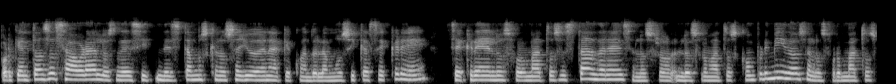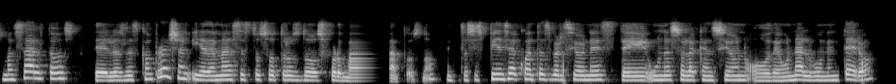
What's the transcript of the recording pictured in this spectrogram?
porque entonces ahora los necesitamos que nos ayuden a que cuando la música se cree, se cree en los formatos estándares, en los, en los formatos comprimidos, en los formatos más altos de los less compression y además estos otros dos formatos, ¿no? Entonces piensa cuántas versiones de una sola canción o de un álbum entero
